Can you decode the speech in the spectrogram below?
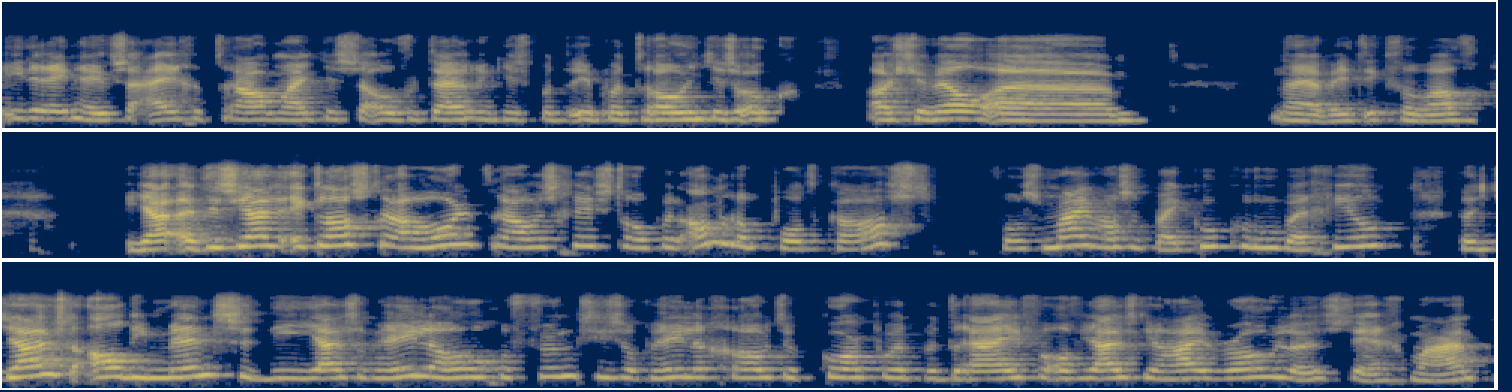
uh, iedereen heeft zijn eigen traumaatjes, zijn overtuigingjes, patroontjes. Ook als je wel, uh, nou ja, weet ik veel wat. Ja, het is juist, ik las, hoorde trouwens gisteren op een andere podcast volgens mij was het bij Koekeroe, bij Giel, dat juist al die mensen die juist op hele hoge functies, op hele grote corporate bedrijven, of juist die high rollers, zeg maar,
